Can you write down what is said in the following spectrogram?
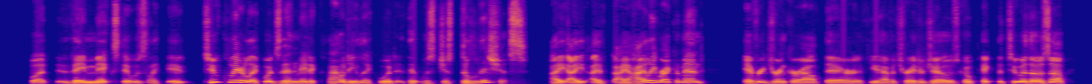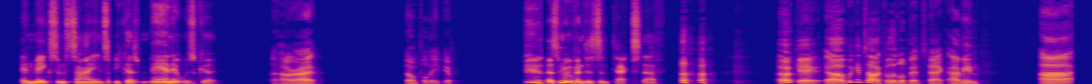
but they mixed. It was like it, two clear liquids, then made a cloudy liquid that was just delicious. I, I I I highly recommend every drinker out there, if you have a Trader Joe's, go pick the two of those up and make some science because man, it was good. All right. Don't believe you. Let's move into some tech stuff. okay, uh, we can talk a little bit tech. I mean, uh,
